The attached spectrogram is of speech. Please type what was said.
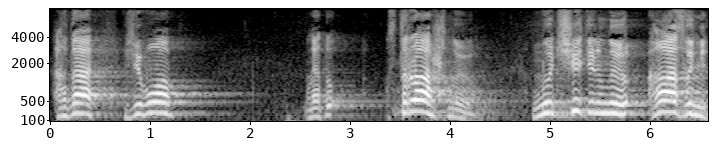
когда Его на эту страшную, мучительную казнь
